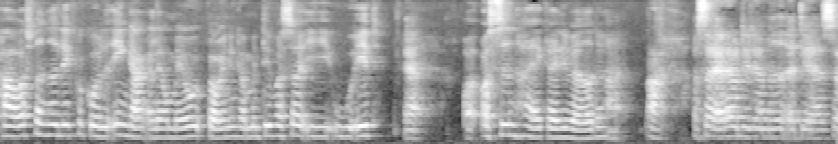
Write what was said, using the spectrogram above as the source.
har også været nede og ligge på gulvet en gang og lave mavebøjninger, men det var så i uge 1. Ja. Og, og siden har jeg ikke rigtig været det. Nej. Nej. Og så er der jo det der med, at det er så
